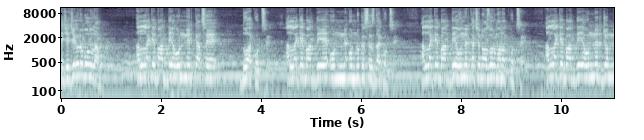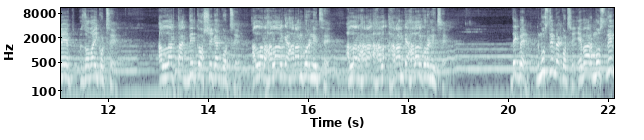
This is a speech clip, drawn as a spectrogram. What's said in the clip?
এই যে যেগুলো বললাম, আল্লাহকে বাদ দিয়ে অন্যের কাছে দোয়া করছে, আল্লাহকে বাদ দিয়ে অন্য, অন্যকে সেজদা করছে, আল্লাহকে বাদ দিয়ে অন্যের কাছে নজর মানত করছে, আল্লাহকে বাদ দিয়ে অন্যের জন্য জবাই করছে, আল্লাহর তাকদিরকে অস্বীকার করছে, আল্লাহর হালালকে হারাম করে নিচ্ছে, আল্লাহর হারামকে হালাল করে নিচ্ছে। দেখবেন, মুসলিমরা করছে। এবার মুসলিম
